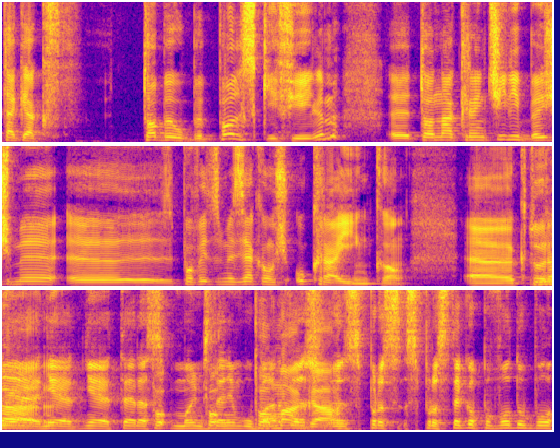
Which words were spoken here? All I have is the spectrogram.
tak jak w to byłby polski film, y, to nakręcilibyśmy y, powiedzmy z jakąś Ukrainką. E, która... Nie, nie, nie, teraz po, moim po, zdaniem ubarwiasz z, pros, z prostego powodu, bo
